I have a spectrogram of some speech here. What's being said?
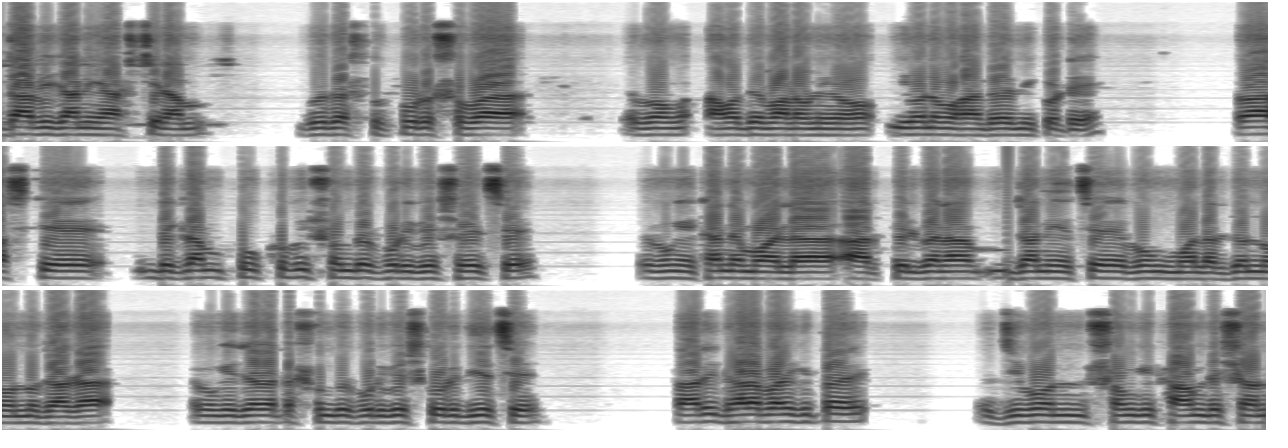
দাবি জানিয়ে আসছিলাম। গুরুদাসপুর পৌরসভা এবং আমাদের মাননীয় ইউনো মহাদয়ের নিকটে। তো আজকে দেখলাম খুব, খুবই সুন্দর পরিবেশ হয়েছে এবং এখানে ময়লা আর ফেলবে না জানিয়েছে এবং ময়লার জন্য অন্য জায়গা এবং এই জায়গাটা সুন্দর পরিবেশ করে দিয়েছে। তারই ধারাবাহিকতায় জীবন সঙ্গী ফাউন্ডেশন,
